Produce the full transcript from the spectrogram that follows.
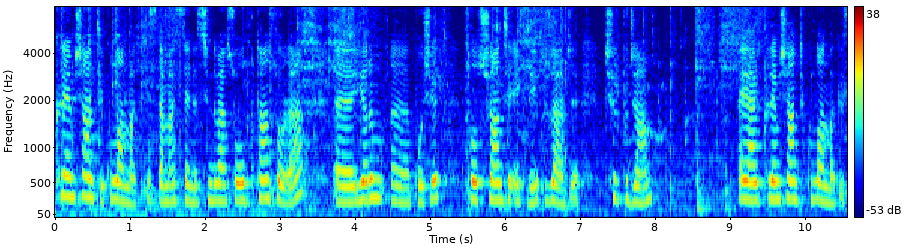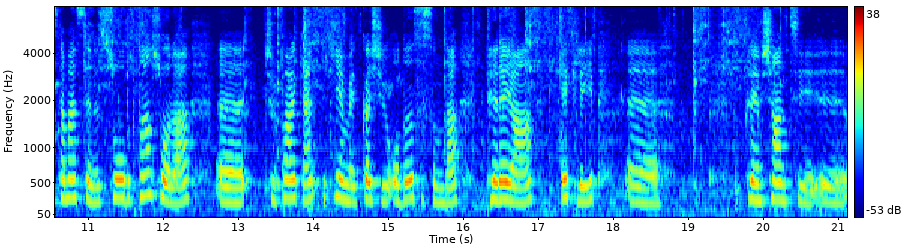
krem şanti kullanmak istemezseniz şimdi ben soğuduktan sonra e, yarım e, poşet toz şanti ekleyip güzelce çırpacağım. Eğer krem şanti kullanmak istemezseniz soğuduktan sonra e, çırparken 2 yemek kaşığı oda ısısında tereyağı ekleyip e, krem şanti e,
